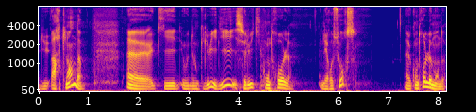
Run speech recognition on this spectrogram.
du, Heartland, où donc lui il dit celui qui contrôle les ressources contrôle le monde.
